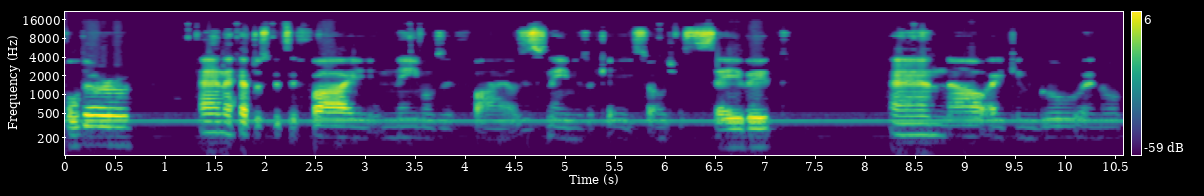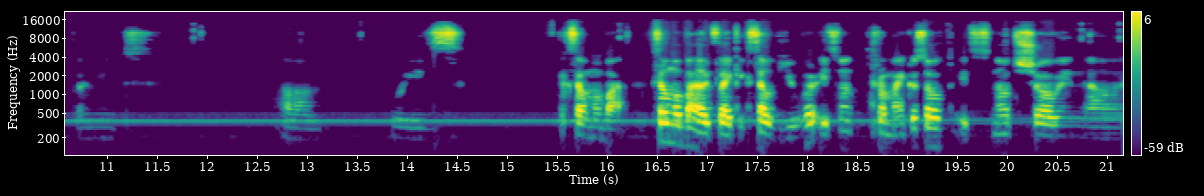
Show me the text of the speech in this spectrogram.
folder and I have to specify name of the file. This name is okay, so I'll just save it. And now I can go and open it um, with Excel Mobile. Excel Mobile is like Excel Viewer. It's not from Microsoft. It's not showing uh,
